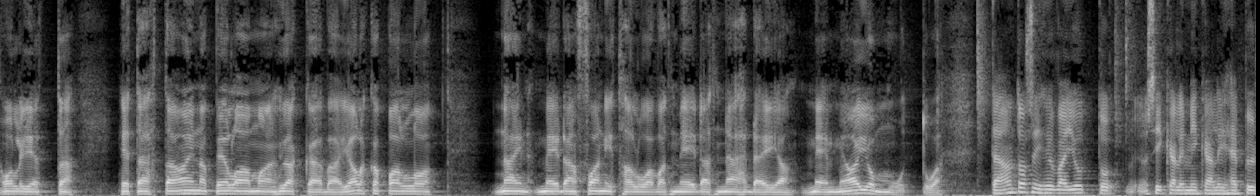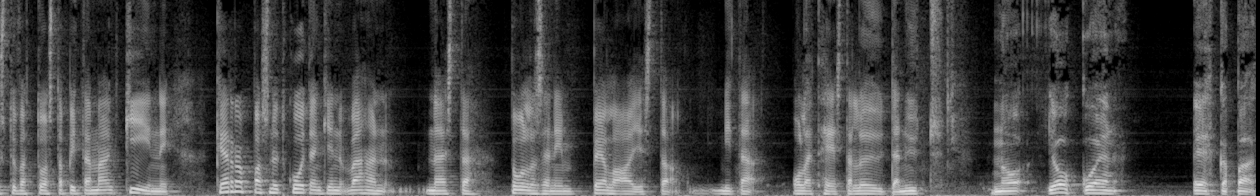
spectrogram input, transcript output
oli, että he tähtää aina pelaamaan hyökkäävää jalkapalloa, näin meidän fanit haluavat meidät nähdä ja me emme aio muuttua. Tämä on tosi hyvä juttu, sikäli mikäli he pystyvät tuosta pitämään kiinni. Kerropas nyt kuitenkin vähän näistä Pulsenin pelaajista, mitä olet heistä löytänyt. No joukkueen ehkäpä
